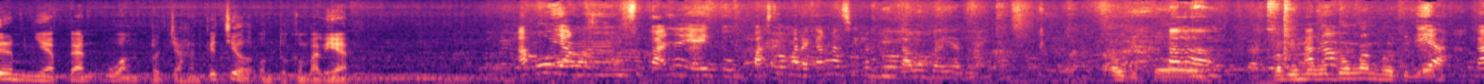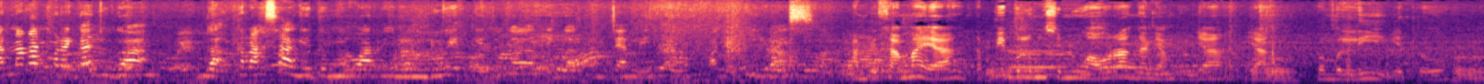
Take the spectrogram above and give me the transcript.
dan menyiapkan uang pecahan kecil untuk kembalian. Aku yang sukanya yaitu pasti mereka kalau bayarnya. Oh gitu. Heeh. Lebih menguntungkan berarti ya? Iya, karena kan mereka juga nggak kerasa gitu ngeluarin duit gitu kalau tinggal pencet itu pakai QRIS. hampir sama ya tapi belum semua orang kan yang punya yang pembeli gitu Heeh.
